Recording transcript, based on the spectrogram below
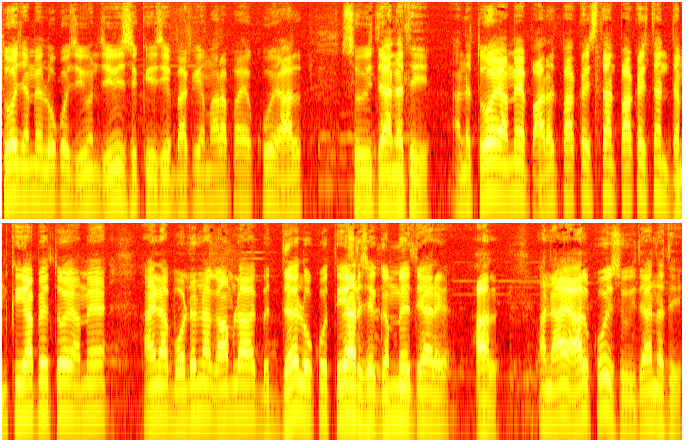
તો જ અમે લોકો જીવન જીવી શકીએ છીએ. બાકી અમારા પાસે કોઈ હાલ સુવિધા નથી. અને તોય અમે ભારત, પાકિસ્તાન પાકિસ્તાન ધમકી આપે તોય અમે અહીંના બોર્ડરના ગામડા બધા લોકો તૈયાર છે ગમે ત્યારે હાલ. અને આ હાલ કોઈ સુવિધા નથી.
